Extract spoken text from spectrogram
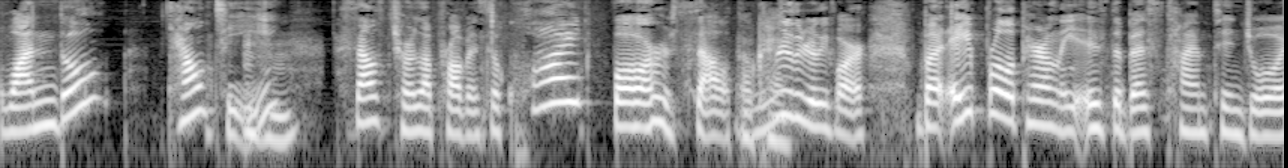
Wando County. Mm-hmm. South Jeolla province, so quite far south, Okay. really, really far. But April apparently is the best time to enjoy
